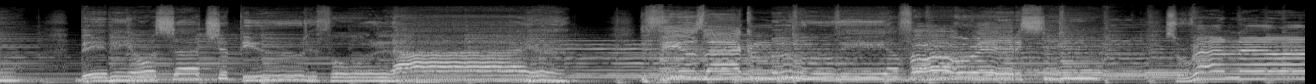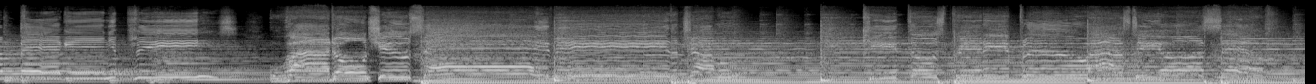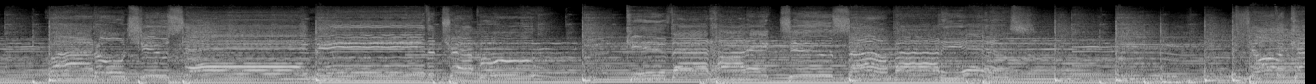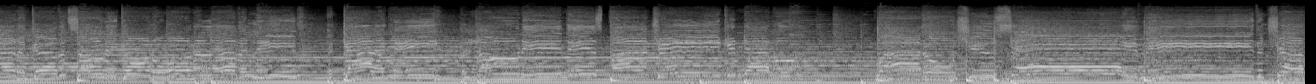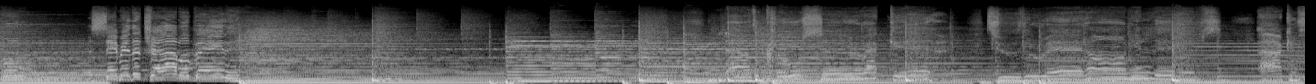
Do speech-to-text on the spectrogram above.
Baby, you're such a beautiful liar. It feels like a movie I've already seen. So, right now, I'm begging you, please, why don't you say?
